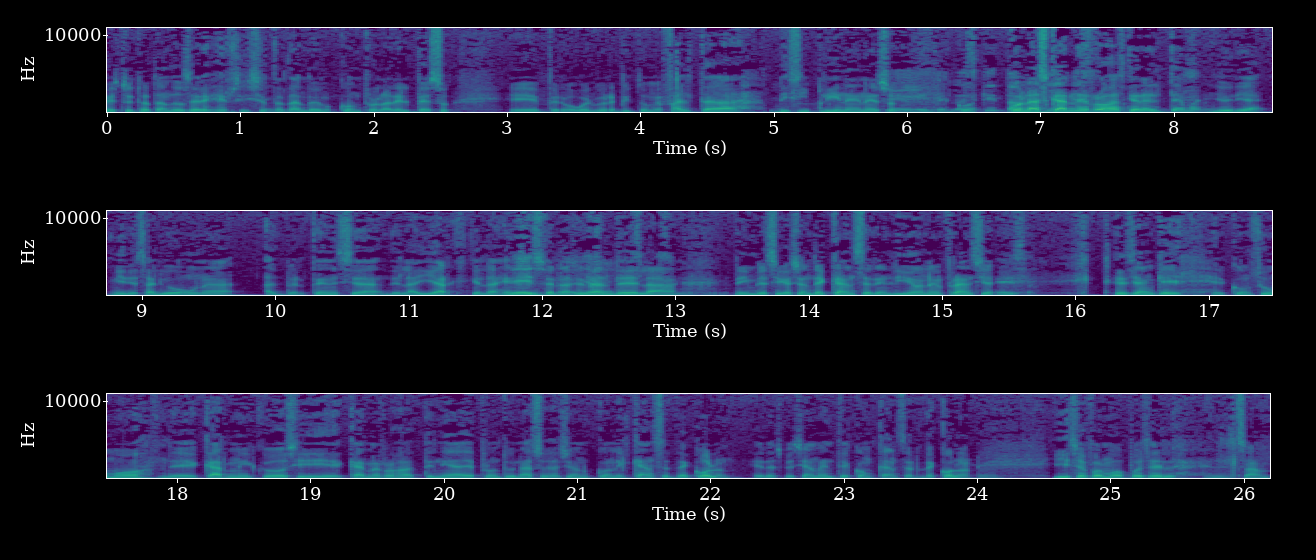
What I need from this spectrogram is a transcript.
estoy tratando de hacer ejercicio, tratando de controlar el peso, eh, pero vuelvo y repito, me falta disciplina en eso. Sí, pero es con, que con las carnes es- rojas, que era el tema, yo diría, mire, salió una advertencia de la IARC, que es la Agencia Eso, la Internacional IARC, de la sí. de Investigación de Cáncer en Lyon, en Francia, Esa. decían que el consumo de cárnicos y de carne roja tenía de pronto una asociación con el cáncer de colon, era especialmente con cáncer de colon. Y se formó pues el, el, zam-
